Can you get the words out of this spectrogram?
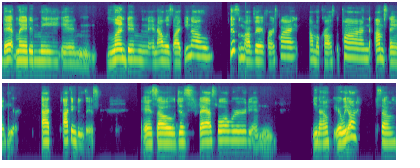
That landed me in London. And I was like, you know, this is my very first client. I'm across the pond. I'm staying here. I, I can do this. And so just fast forward and, you know, here we are. So.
